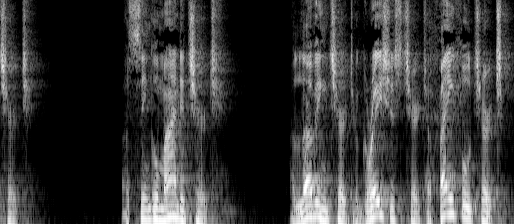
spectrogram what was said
church, a single minded church, a loving church, a gracious church, a thankful church,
